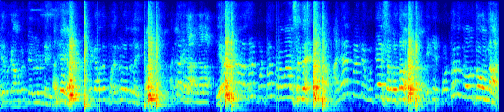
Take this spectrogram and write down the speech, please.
రేపు కాకపోతే ఎల్లుండి కాకపోతే పది రోజులు అయింది. పుట్టను త్రవ్వాల్సిందే అనేటువంటి ఉద్దేశంతో ఈ పుట్టను త్రవ్వుతూ ఉన్నారు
